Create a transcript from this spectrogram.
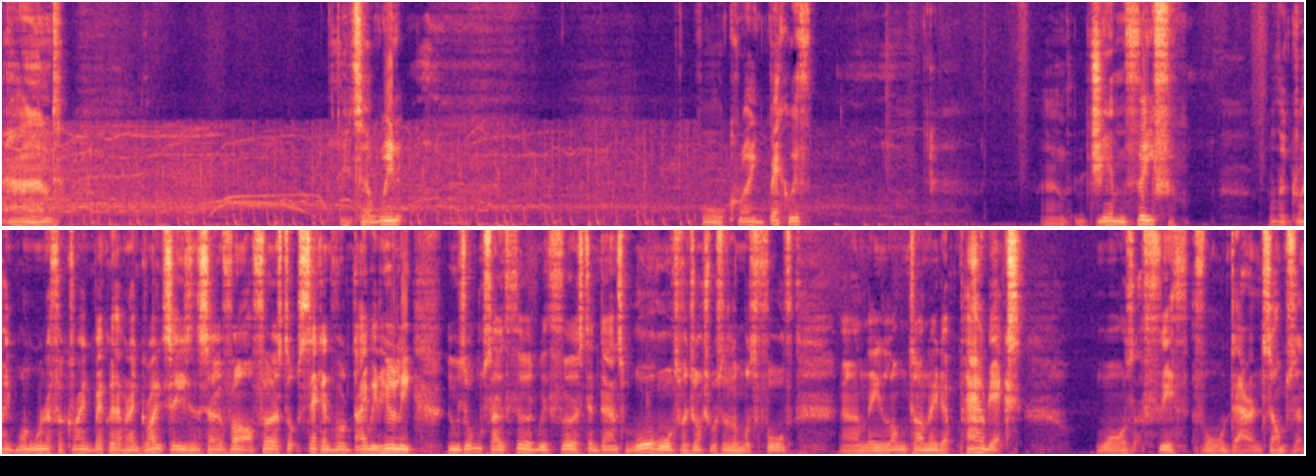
And it's a win for Craig Beckwith and Gem Thief. Another grade one winner for Craig Beckwith, having a great season so far. First up, second for David Hooley, who's also third with first and dance. Warhorse for Joshua Sutherland was fourth, and the long time leader Powdex was fifth for Darren Thompson.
